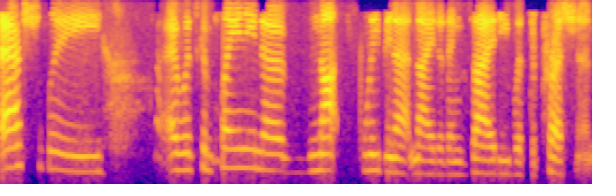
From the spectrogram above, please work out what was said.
Actually, I was complaining of not sleeping at night and anxiety with depression.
